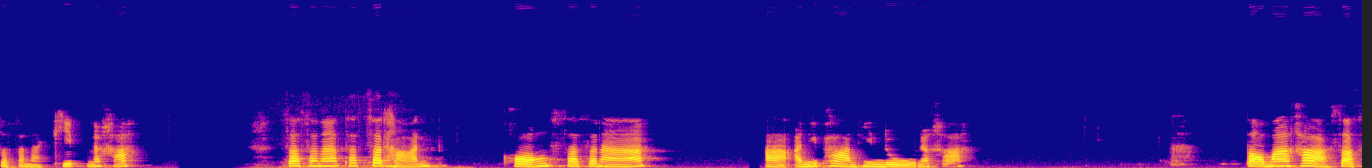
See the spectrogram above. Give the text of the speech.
ศาสนาคริดนะคะ ศาสนสถานของศาสนา อ่า อันนี้พราหมณ์ฮินดูนะคะ ต่อมาค่ะ ศาส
